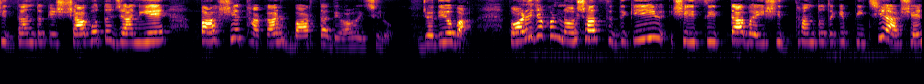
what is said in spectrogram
সিদ্ধান্তকে স্বাগত জানিয়ে পাশে থাকার বার্তা দেওয়া হয়েছিল। যদিও বা। পরে যখন নৌশাদ সিদ্দিকি সেই সিটটা বা এই সিদ্ধান্ত থেকে পিছিয়ে আসেন,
